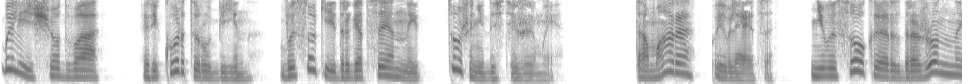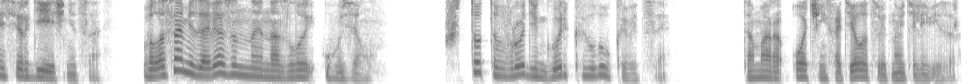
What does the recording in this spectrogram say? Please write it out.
Были еще два, рекорд и рубин, высокие и драгоценные, тоже недостижимые. Тамара появляется, невысокая раздраженная сердечница, волосами завязанная на злой узел. Что-то вроде горькой луковицы. Тамара очень хотела цветной телевизор.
